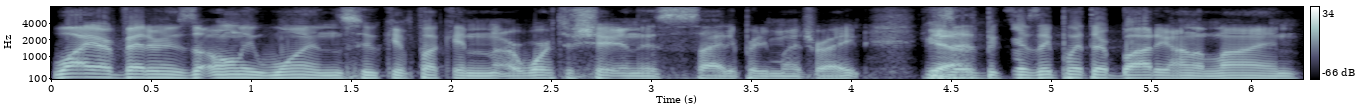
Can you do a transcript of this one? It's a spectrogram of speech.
why are veterans the only ones who can fucking are worth a shit in this society, pretty much, right? He Yeah. says because they put their body on the line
